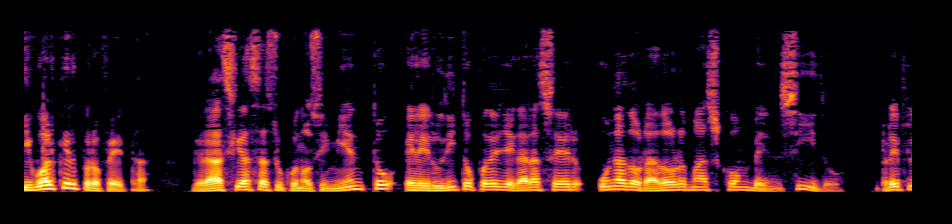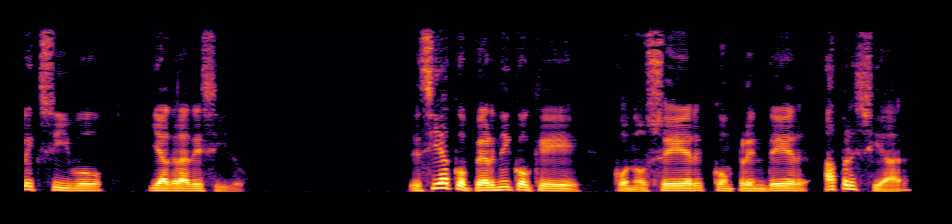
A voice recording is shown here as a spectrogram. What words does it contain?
Igual que el profeta, gracias a su conocimiento, el erudito puede llegar a ser un adorador más convencido, reflexivo y agradecido. Decía Copérnico que conocer, comprender, apreciar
